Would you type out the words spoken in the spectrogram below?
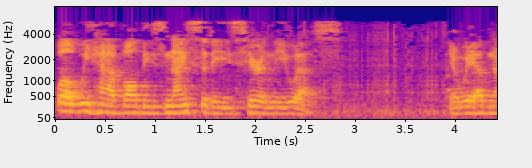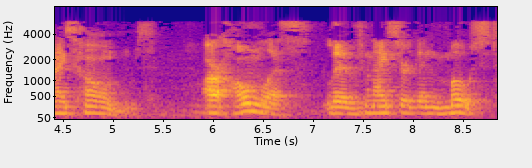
well, we have all these niceties here in the U.S. Know, we have nice homes. Our homeless live nicer than most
